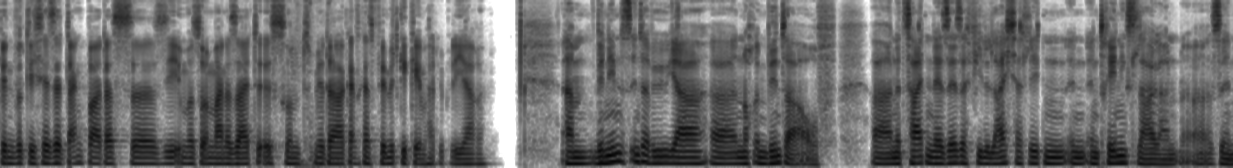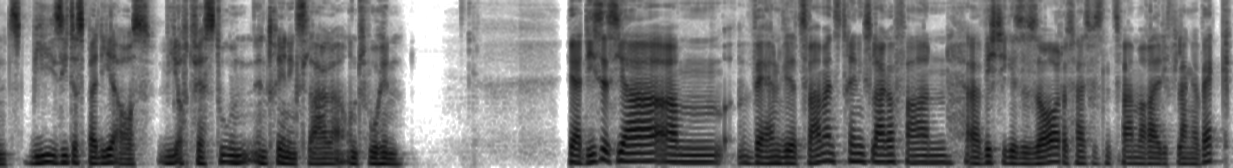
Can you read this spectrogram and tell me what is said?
bin wirklich sehr, sehr dankbar, dass äh, sie immer so an meiner Seite ist und mir da ganz, ganz viel mitgegeben hat über die Jahre. Ähm, wir nehmen das Interview ja äh, noch im Winter auf. Äh, eine Zeit, in der sehr, sehr viele Leichtathleten in, in Trainingslagern äh, sind. Wie sieht das bei dir aus? Wie oft fährst du in, in Trainingslager und wohin? Ja, dieses Jahr ähm, werden wir zweimal ins Trainingslager fahren. Äh, wichtige Saison, das heißt, wir sind zweimal relativ lange weg.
